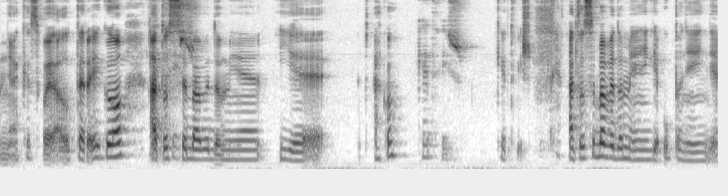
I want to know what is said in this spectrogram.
nejaké svoje alter ego a to sebavedomie je ako? Catfish. Catfish. A to sebavedomie je niekde úplne inde.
